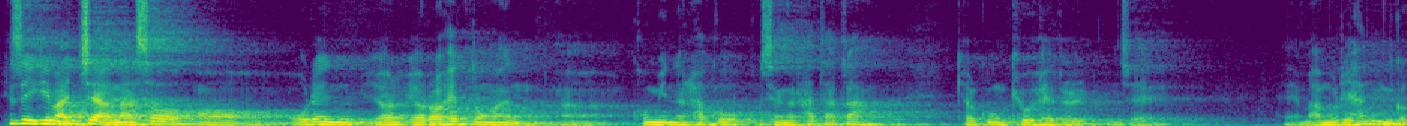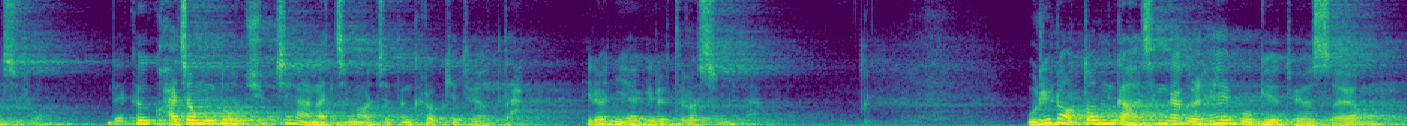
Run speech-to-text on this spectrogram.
그래서 이게 맞지 않아서 어, 오랜 여러 해 동안 어, 고민을 하고 고생을 하다가 결국은 교회를 이제 마무리하는 것으로. 근데 그 과정도 쉽진 않았지만 어쨌든 그렇게 되었다. 이런 이야기를 들었습니다. 우리는 어떤가 생각을 해보게 되었어요.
